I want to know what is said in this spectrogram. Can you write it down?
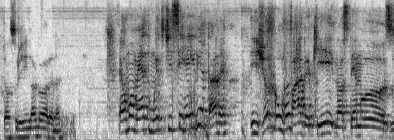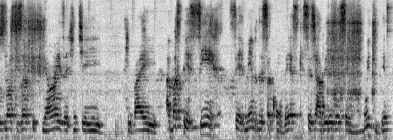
estão surgindo agora, né? É um momento muito de se reinventar, né? E junto com o Fábio aqui, nós temos os nossos anfitriões, a gente aí que vai abastecer, ser membro dessa conversa, que vocês já viram, vai ser muito intenso.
